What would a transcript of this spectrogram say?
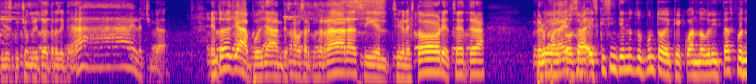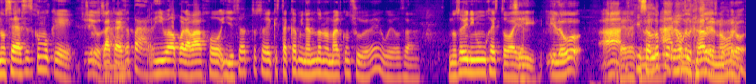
y se escucha un grito detrás de que ¡ay! la chingada. Entonces ya, pues ya empiezan a pasar cosas raras, sigue, el- sigue la historia, etcétera. Pero para eso, O sea, es que sí entiendo tu punto de que cuando gritas, pues no sé, haces como que Sí, o sea, la cabeza para arriba o para abajo. Y ese vato se ve que está caminando normal con su bebé, güey. O sea, no se ve ningún gesto, vaya. sí, y luego, ah, Quizás lo Ah, corrieron del escucha jale, ¿no? Pero,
